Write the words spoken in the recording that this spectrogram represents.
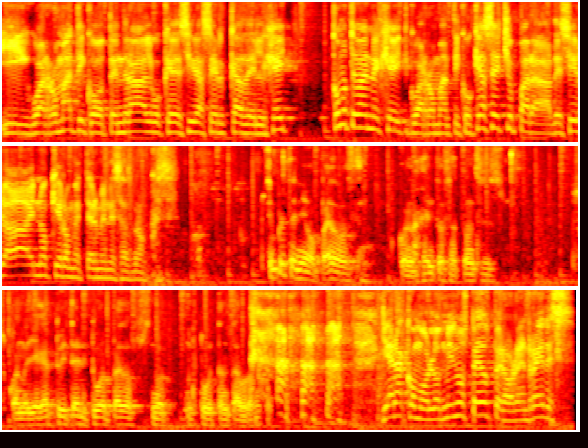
y Guarromático tendrá algo que decir acerca del hate ¿Cómo te va en el hate, guarromántico? ¿Qué has hecho para decir, ay, no quiero meterme en esas broncas? Siempre he tenido pedos con la gente, o sea, entonces, pues cuando llegué a Twitter y tuve pedos, pues no, tuve tanta bronca. ya era como los mismos pedos, pero ahora en redes.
